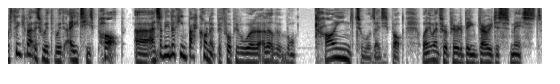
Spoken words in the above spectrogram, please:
was thinking about this with, with 80s pop uh, and suddenly looking back on it before people were a little bit more kind towards 80s pop when it went through a period of being very dismissed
